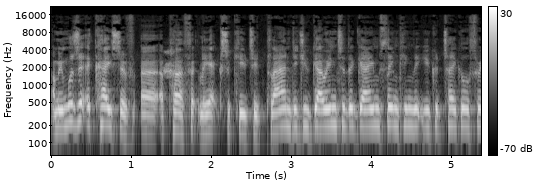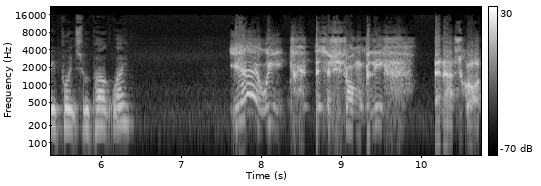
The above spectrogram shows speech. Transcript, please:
I mean, was it a case of uh, a perfectly executed plan? Did you go into the game thinking that you could take all three points from Parkway? Yeah, we. There's a strong belief in our squad.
